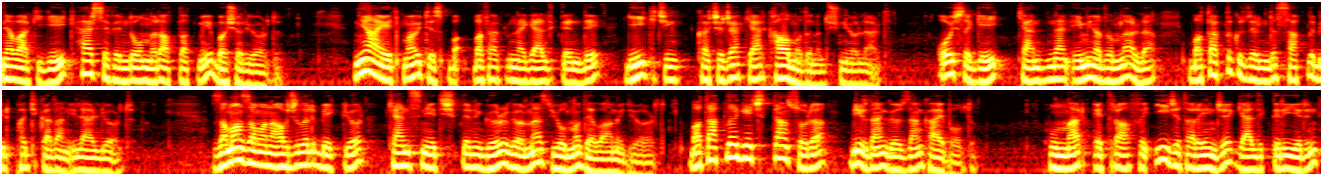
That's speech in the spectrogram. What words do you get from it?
Ne var ki geyik her seferinde onları atlatmayı başarıyordu. Nihayet Mauritius bataklığına geldiklerinde geyik için kaçacak yer kalmadığını düşünüyorlardı. Oysa geyik kendinden emin adımlarla bataklık üzerinde saklı bir patikadan ilerliyordu. Zaman zaman avcıları bekliyor, kendisine yetiştiklerini görür görmez yoluna devam ediyordu. Bataklığı geçtikten sonra birden gözden kayboldu. Hunlar etrafı iyice tarayınca geldikleri yerin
